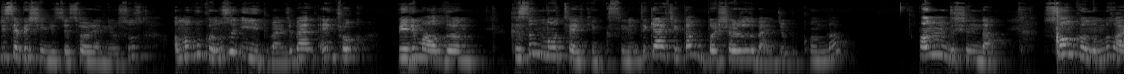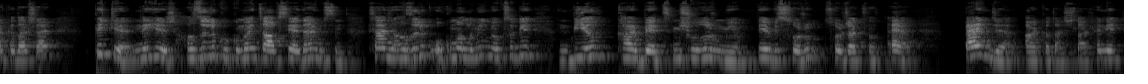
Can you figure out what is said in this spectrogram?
lise 5 İngilizcesi öğreniyorsunuz. Ama bu konusu iyiydi bence. Ben en çok verim aldığım kısım note taking kısmıydı. Gerçekten başarılı bence bu konuda. Onun dışında son konumuz arkadaşlar. Peki Nehir hazırlık okumayı tavsiye eder misin? Sence hazırlık okumalı mıyım yoksa bir bir yıl kaybetmiş olur muyum diye bir soru soracaksınız. Eğer bence arkadaşlar hani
